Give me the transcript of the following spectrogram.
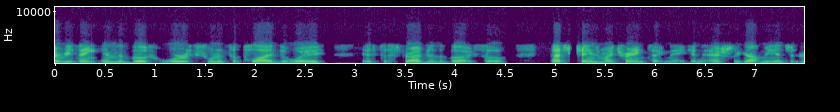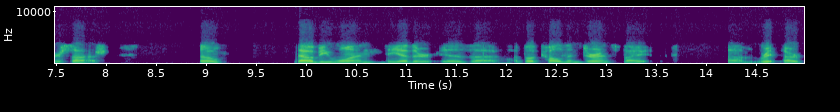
everything in the book works when it's applied the way it's described in the book. So that's changed my training technique and actually got me into dressage. So that would be one. The other is a, a book called Endurance by um, or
